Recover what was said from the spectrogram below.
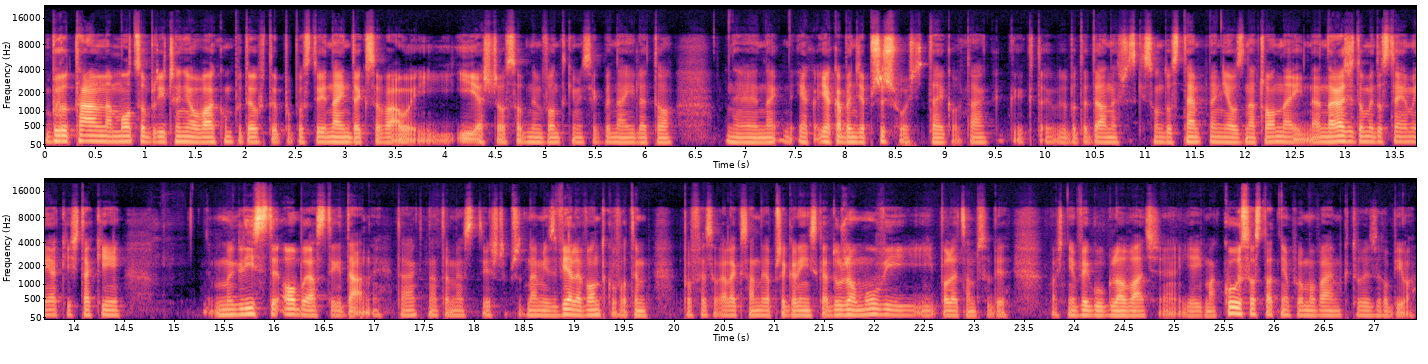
brutalna moc obliczeniowa komputerów, które po prostu je naindeksowały i, i jeszcze osobnym wątkiem jest jakby na ile to E, jak, jaka będzie przyszłość tego, tak? Bo te dane wszystkie są dostępne, nieoznaczone i na razie to my dostajemy jakiś taki mglisty obraz tych danych, tak? Natomiast jeszcze przed nami jest wiele wątków, o tym profesor Aleksandra Przegalińska dużo mówi i polecam sobie właśnie wygooglować. Jej ma kurs ostatnio promowałem, który zrobiła.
